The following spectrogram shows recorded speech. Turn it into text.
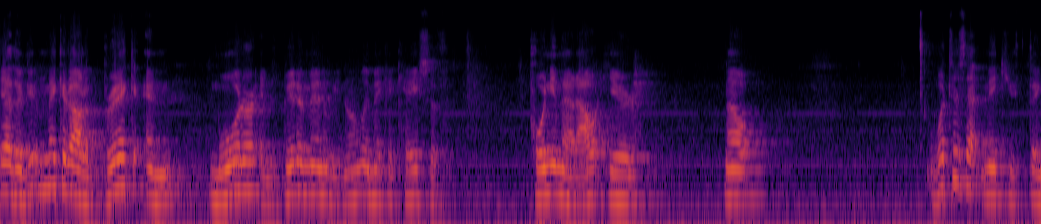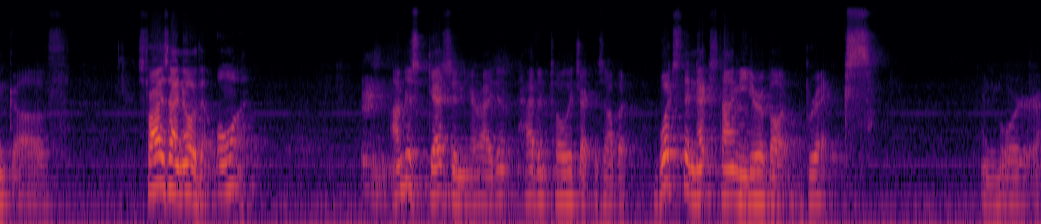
Yeah, they're going to make it out of brick and mortar and bitumen. We normally make a case of pointing that out here. Now, what does that make you think of? As far as I know, the only, I'm just guessing here. I haven't totally checked this out, but what's the next time you hear about bricks and mortar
